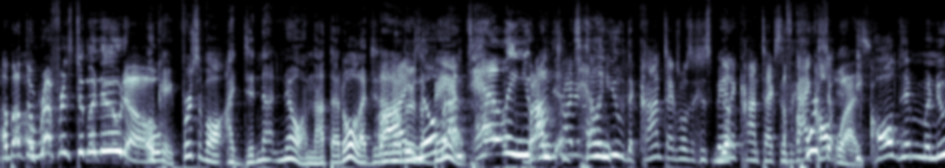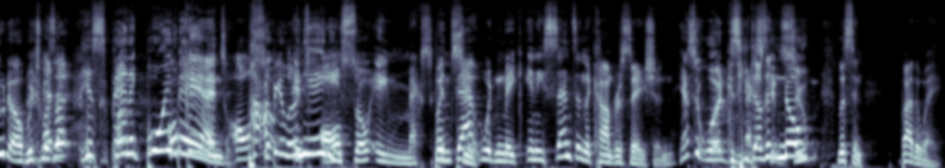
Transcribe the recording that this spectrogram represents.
about the oh. reference to Menudo. Okay, first of all, I did not know. I'm not that old. I did not know I there was know, a but band. I'm telling you, But I'm, I'm, trying to tell telling you, the context was a Hispanic No, context. Of the guy called, it was. He called him Menudo, Which was a Hispanic boy okay, band, It's also, popular in it's the 80s. also a Mexican But that wouldn't make any sense in the conversation yes, it would because he doesn't know. soup. Listen, by the way,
